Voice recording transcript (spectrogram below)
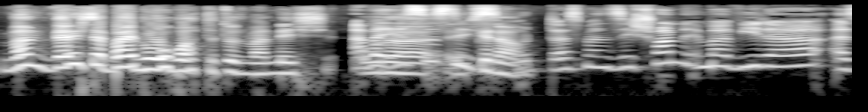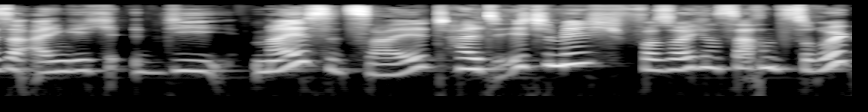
Wann werde ich dabei beobachtet und wann nicht? Aber Oder, ist es nicht genau. so, dass man sich schon immer wieder, also eigentlich die meiste Zeit, halte ich mich vor solchen Sachen zurück,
